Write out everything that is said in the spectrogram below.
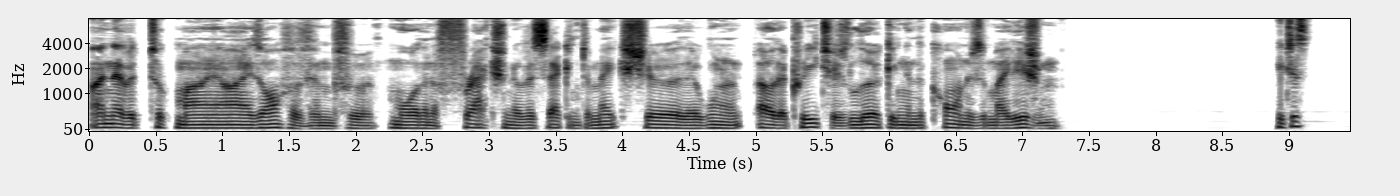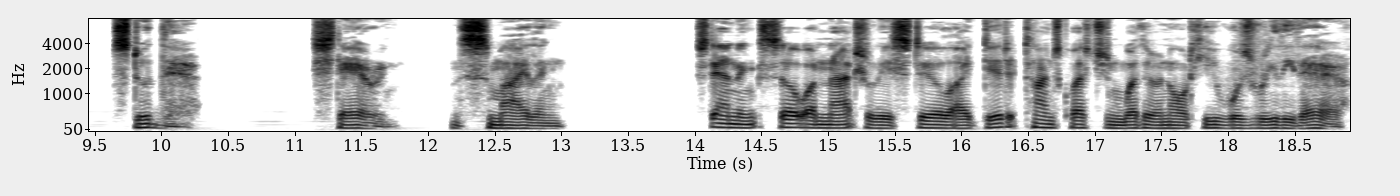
I never took my eyes off of him for more than a fraction of a second to make sure there weren't other creatures lurking in the corners of my vision. He just stood there, staring and smiling. Standing so unnaturally still, I did at times question whether or not he was really there.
